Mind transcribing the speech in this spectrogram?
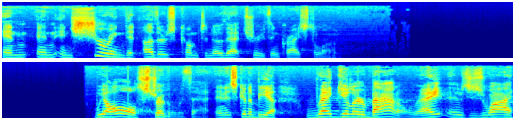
and, and ensuring that others come to know that truth in Christ alone. We all struggle with that. And it's going to be a regular battle, right? Which is why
